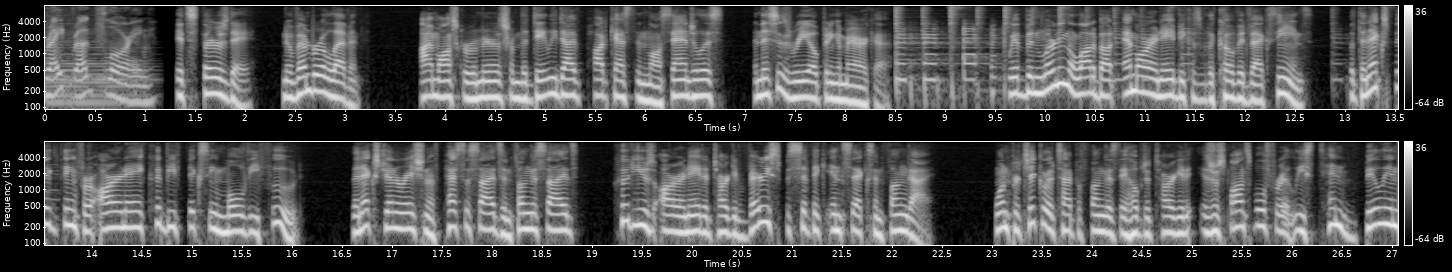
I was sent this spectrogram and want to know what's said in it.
Rite Rug Flooring. It's Thursday, November 11th. I'm Oscar Ramirez from the Daily Dive podcast in Los Angeles, and this is Reopening America. We have been learning a lot about mRNA because of the COVID vaccines, but the next big thing for RNA could be fixing moldy food. The next generation of pesticides and fungicides could use RNA to target very specific insects and fungi. One particular type of fungus they hope to target is responsible for at least $10 billion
